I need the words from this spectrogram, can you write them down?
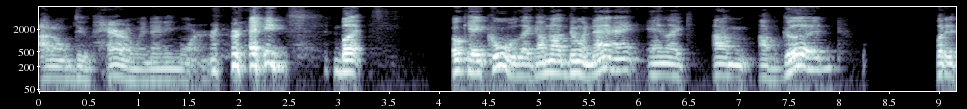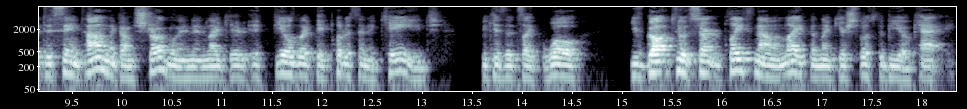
I don't do heroin anymore, right? But okay, cool. Like I'm not doing that, and like I'm I'm good, but at the same time, like I'm struggling, and like it, it feels like they put us in a cage because it's like, well, you've got to a certain place now in life, and like you're supposed to be okay,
